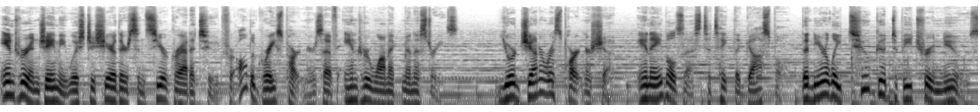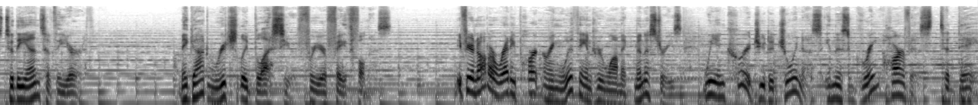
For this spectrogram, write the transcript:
Andrew and Jamie wish to share their sincere gratitude for all the grace partners of Andrew Wommack Ministries. Your generous partnership enables us to take the gospel, the nearly too good to be true news, to the ends of the earth. May God richly bless you for your faithfulness. If you're not already partnering with Andrew Wommack Ministries, we encourage you to join us in this great harvest today.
